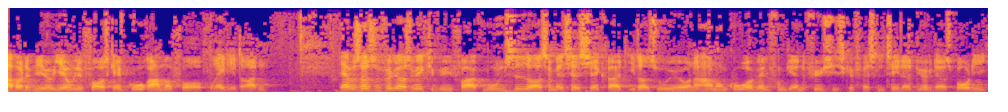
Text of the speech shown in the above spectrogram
arbejder vi jo jævnligt for at skabe gode rammer for breddidrætten. Derfor så er det selvfølgelig også vigtigt, at vi fra kommunens side også er med til at sikre, at idrætsudøverne har nogle gode og velfungerende fysiske faciliteter at dyrke deres sport i.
